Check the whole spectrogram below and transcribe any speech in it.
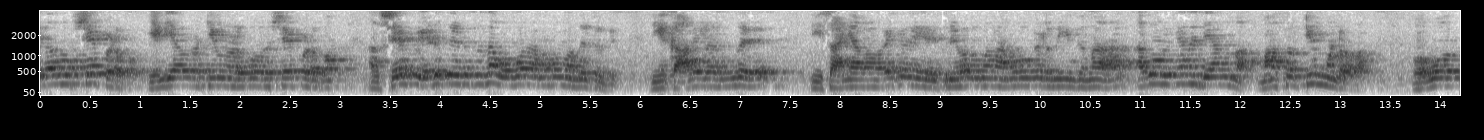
ஏதாவது ஒரு ஷேப் எடுக்கும். எங்கேயாவது ஒரு டியூன் எடுக்கும் ஒரு ஷேப் எடுக்கும். அந்த ஷேப் எடுத்து எடுத்து தான் ஒவ்வொரு அனுபவம் வந்துட்டு இருக்கு. நீங்கள் காலையிலேருந்து நீ சாயங்காலம் வரைக்கும் எத்தனையோ விதமான அனுபவங்கள் இருந்தீங்கன்னு சொன்னால் அது ஒரு தியானம் தான். மனசை டியூன் பண்றதுதான் ஒவ்வொரு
